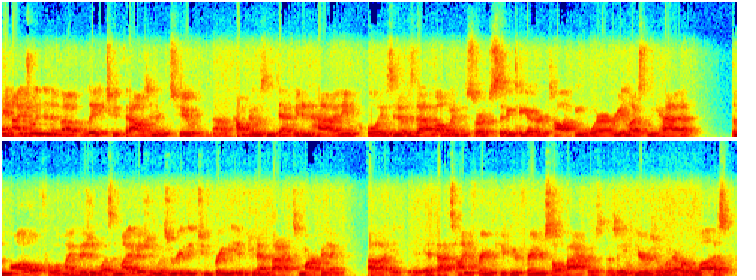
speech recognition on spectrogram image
And I joined in about late 2002. Uh, company was in debt. We didn't have any employees. And it was that moment of sort of sitting together and talking where I realized we had the model for what my vision was. And my vision was really to bring the internet back to marketing. Uh, at that time frame, if you can frame yourself back those, those eight years or whatever it was,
